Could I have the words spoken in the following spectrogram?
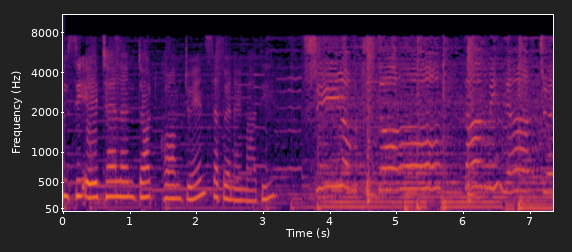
mcatalent.com တွင်ဆက်သွယ်နိုင်ပါသည်ရှိလို့မဖြစ်တော့သာသမီများကျွဲ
